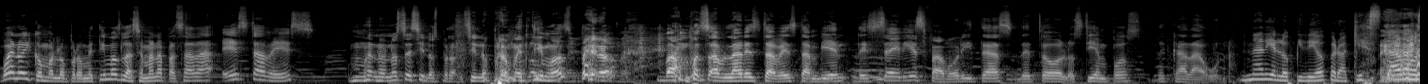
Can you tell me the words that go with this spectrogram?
Bueno, y como lo prometimos la semana pasada, esta vez, bueno, no sé si, los pro- si lo prometimos, pero vamos a hablar esta vez también de series favoritas de todos los tiempos de cada uno. Nadie lo pidió, pero aquí estamos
